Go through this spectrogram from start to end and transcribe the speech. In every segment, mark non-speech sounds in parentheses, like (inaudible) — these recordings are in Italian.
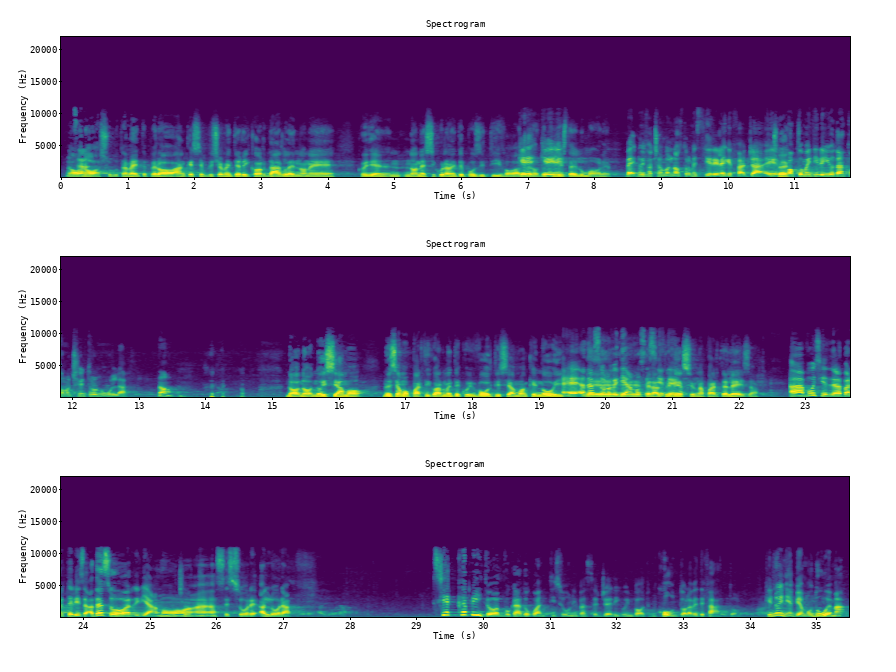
No, sarà- no, assolutamente, però anche semplicemente ricordarle non è, dire, non è sicuramente positivo, Che- almeno dal punto di vista dell'umore. Beh, noi facciamo il nostro mestiere, lei che fa? Già, è un Certo. po' come dire io tanto non c'entro nulla, no? (laughs) No, no, noi siamo, noi siamo particolarmente coinvolti, siamo anche noi, Eh, adesso lo vediamo se per altri siete- versi, una parte lesa. Ah, voi siete della parte resa. Adesso arriviamo, Eh, certo. Assessore. Allora, si è capito, Avvocato, quanti sono i passeggeri coinvolti? Un conto l'avete fatto? Che noi ne abbiamo due, ma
